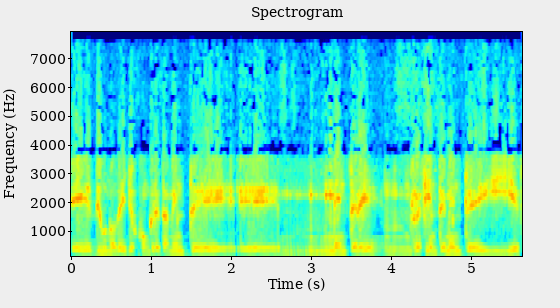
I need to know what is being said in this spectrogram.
eh, de uno de ellos concretamente eh, me enteré mm, recientemente y es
